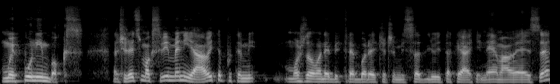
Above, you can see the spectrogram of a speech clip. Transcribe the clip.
mu je pun inbox. Znači, recimo, ako se vi meni javite putem, možda ovo ne bi trebao reći, će mi sad ljudi tako javiti, nema veze.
